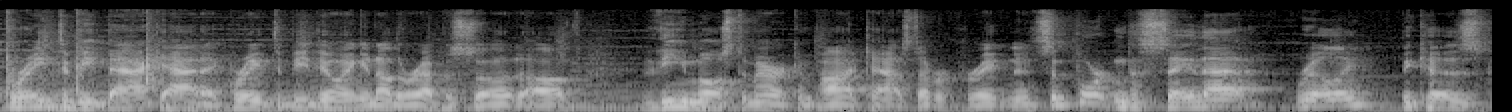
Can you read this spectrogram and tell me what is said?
great to be back at it. Great to be doing another episode of the most American podcast ever created. And it's important to say that, really, because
